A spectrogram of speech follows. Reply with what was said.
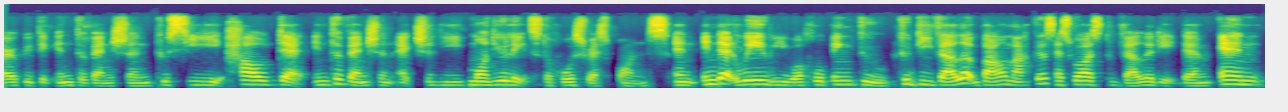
therapeutic intervention to see how that intervention actually modulates the host response. And in that way, we were hoping to, to develop biomarkers as well as to validate them. And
